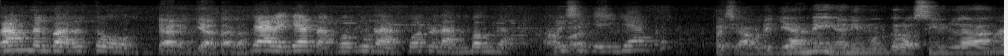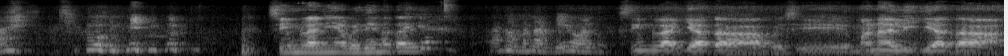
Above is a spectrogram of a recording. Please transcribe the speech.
રામ દરબાર હતો. ત્યારે ગયા હતા ત્યારે ગયા હતા બગુડા કોટડા ને બગડા પછી. કઈ ગયા આપણે? પછી આપણે ગયા નહીં હનીમૂન કરવા સિમલા સિમલા ની આ બધે નતા ગયા? સિમલા ગયા હતા પછી મનાલી ગયા તા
